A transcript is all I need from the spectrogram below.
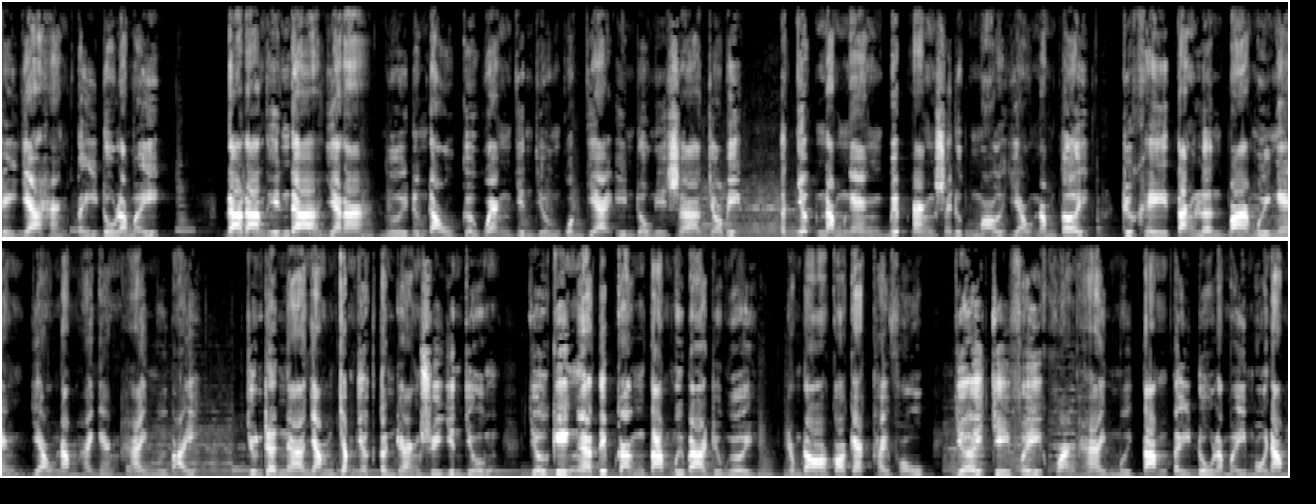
trị giá hàng tỷ đô la Mỹ. Dadan Hindayana, người đứng đầu cơ quan dinh dưỡng quốc gia Indonesia cho biết ít nhất 5.000 bếp ăn sẽ được mở vào năm tới trước khi tăng lên 30.000 vào năm 2027. Chương trình à, nhằm chấm dứt tình trạng suy dinh dưỡng, dự kiến à, tiếp cận 83 triệu người, trong đó có các thai phụ, với chi phí khoảng 28 tỷ đô la Mỹ mỗi năm.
